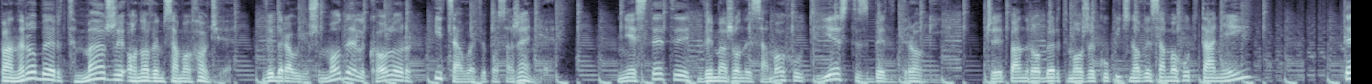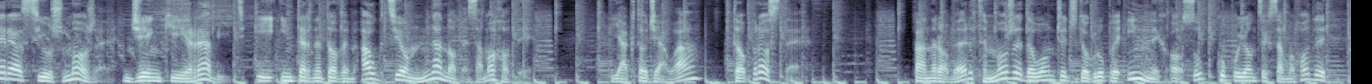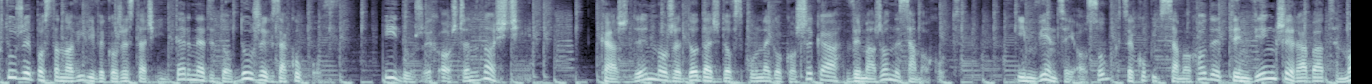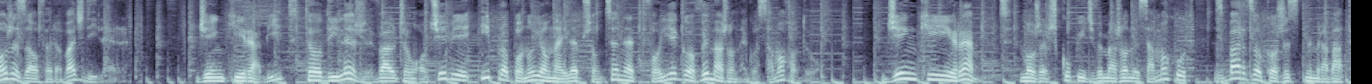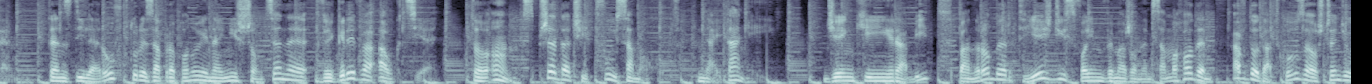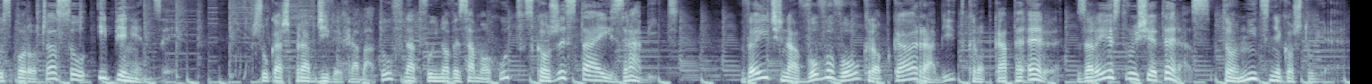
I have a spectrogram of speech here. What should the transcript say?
Pan Robert marzy o nowym samochodzie. Wybrał już model, kolor i całe wyposażenie. Niestety, wymarzony samochód jest zbyt drogi. Czy pan Robert może kupić nowy samochód taniej? Teraz już może, dzięki Rabbit i internetowym aukcjom na nowe samochody. Jak to działa? To proste. Pan Robert może dołączyć do grupy innych osób kupujących samochody, którzy postanowili wykorzystać internet do dużych zakupów i dużych oszczędności. Każdy może dodać do wspólnego koszyka wymarzony samochód. Im więcej osób chce kupić samochody, tym większy rabat może zaoferować dealer. Dzięki Rabbit to dealerzy walczą o Ciebie i proponują najlepszą cenę Twojego wymarzonego samochodu. Dzięki Rabbit możesz kupić wymarzony samochód z bardzo korzystnym rabatem. Ten z dealerów, który zaproponuje najniższą cenę, wygrywa aukcję. To on sprzeda Ci Twój samochód najtaniej. Dzięki Rabbit pan Robert jeździ swoim wymarzonym samochodem, a w dodatku zaoszczędził sporo czasu i pieniędzy. Szukasz prawdziwych rabatów na Twój nowy samochód? Skorzystaj z Rabbit. Wejdź na www.rabbit.pl. Zarejestruj się teraz, to nic nie kosztuje.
